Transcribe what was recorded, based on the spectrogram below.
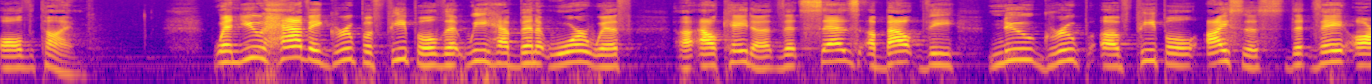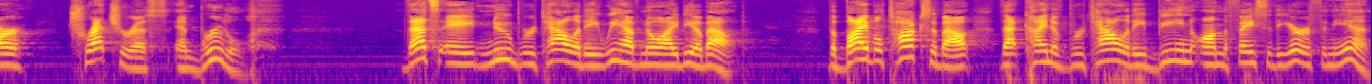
all the time. When you have a group of people that we have been at war with uh, al qaeda that says about the new group of people, ISIS, that they are treacherous and brutal. That's a new brutality we have no idea about. The Bible talks about that kind of brutality being on the face of the earth in the end.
